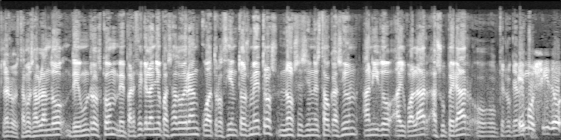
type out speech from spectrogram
Claro, estamos hablando de un roscón, me parece que el año pasado eran 400 metros, no sé si en esta ocasión han ido a igualar, a superar o qué es lo que han Hemos ido,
